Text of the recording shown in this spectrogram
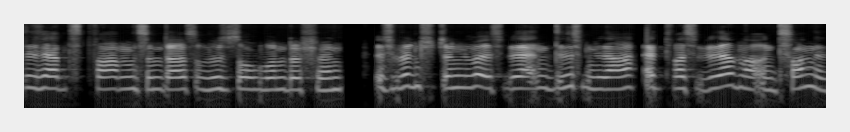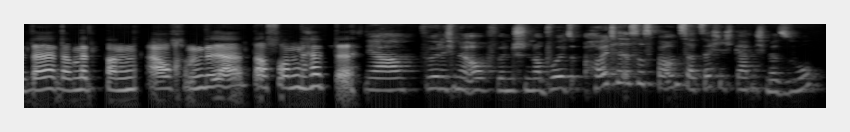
Die Herbstfarben sind da sowieso wunderschön. Ich wünschte nur, es wäre in diesem Jahr etwas wärmer und sonniger, damit man auch mehr davon hätte. Ja, würde ich mir auch wünschen. Obwohl heute ist es bei uns tatsächlich gar nicht mehr so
